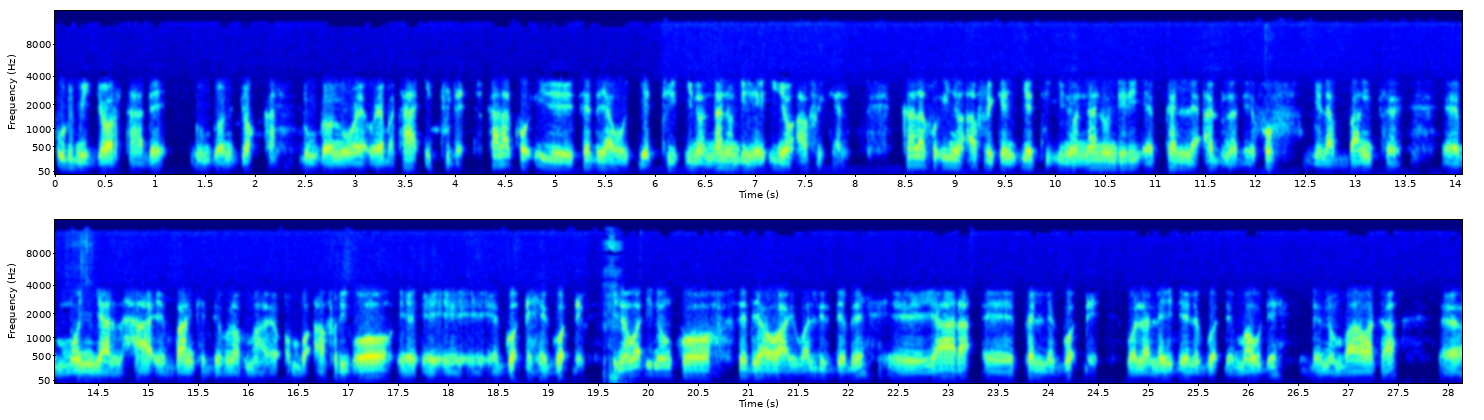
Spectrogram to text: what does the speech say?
ɓurmi jortade ɗum ɗon jokkal ɗum ɗon weɓata ittude. Kala ko sédéya o ƴetti ino nanodiri e union africaine. Kala ko union africaine ƴetti ino nanodiri e pelle aduna ɗe fof gila banque e mondial haa e banque développement e ombo afrique o e, e goɗɗe he goɗɗe. Ina waɗi noon ko sédéya waawi wallirde ɓe e yaara e pelle goɗɗe. walla leyɗele goɗɗe mawɗe ɗen no mbawata e,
